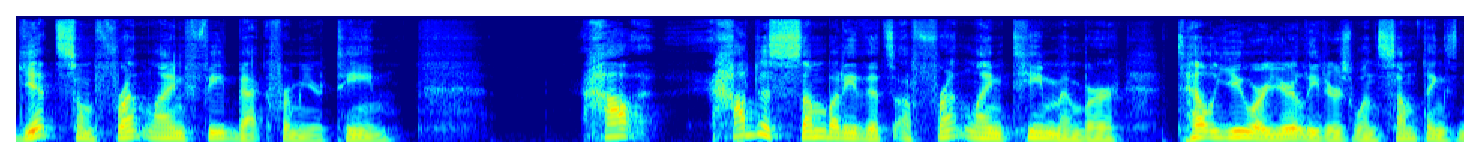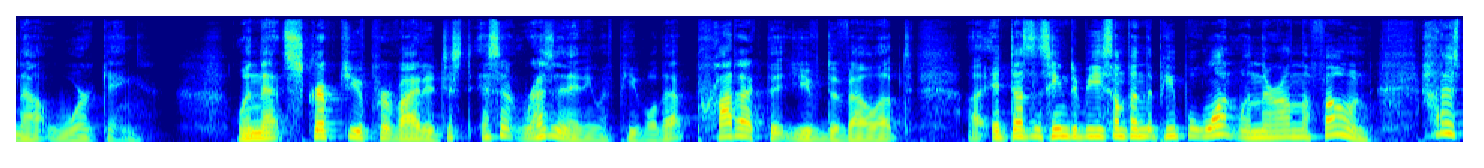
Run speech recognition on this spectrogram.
get some frontline feedback from your team. How how does somebody that's a frontline team member tell you or your leaders when something's not working? When that script you've provided just isn't resonating with people, that product that you've developed, uh, it doesn't seem to be something that people want when they're on the phone. How does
